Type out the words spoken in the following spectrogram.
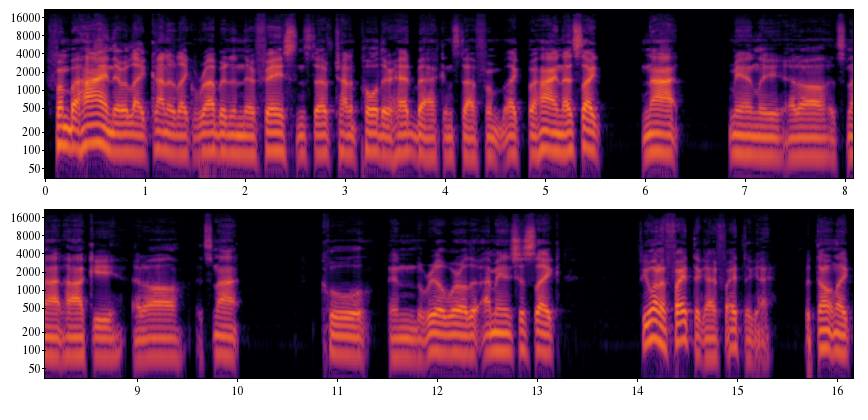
from behind, they were like kind of like rubbing in their face and stuff, trying to pull their head back and stuff from like behind. That's like not manly at all. It's not hockey at all. It's not cool in the real world. I mean, it's just like if you want to fight the guy, fight the guy, but don't like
